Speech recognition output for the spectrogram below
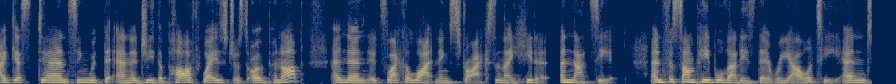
I guess dancing with the energy, the pathways just open up and then it's like a lightning strikes and they hit it and that's it. And for some people, that is their reality. And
